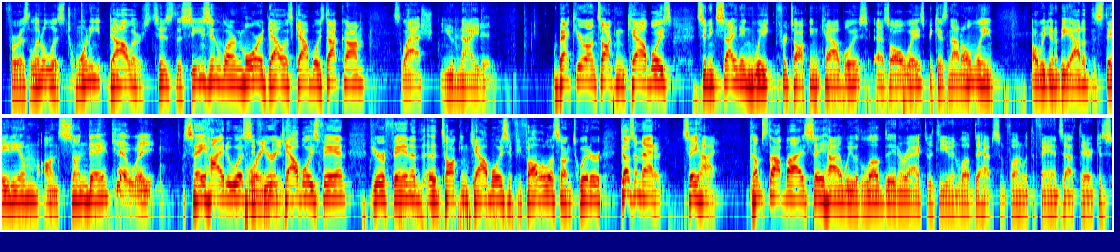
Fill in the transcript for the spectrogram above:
for as little as $20. Tis the season. Learn more at dallascowboys.com slash united. Back here on Talking Cowboys, it's an exciting week for Talking Cowboys, as always, because not only are we going to be out at the stadium on Sunday. Can't wait. Say hi to us Bring if you're it. a Cowboys fan. If you're a fan of uh, Talking Cowboys, if you follow us on Twitter, doesn't matter. Say hi. Come stop by, say hi. We would love to interact with you and love to have some fun with the fans out there because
